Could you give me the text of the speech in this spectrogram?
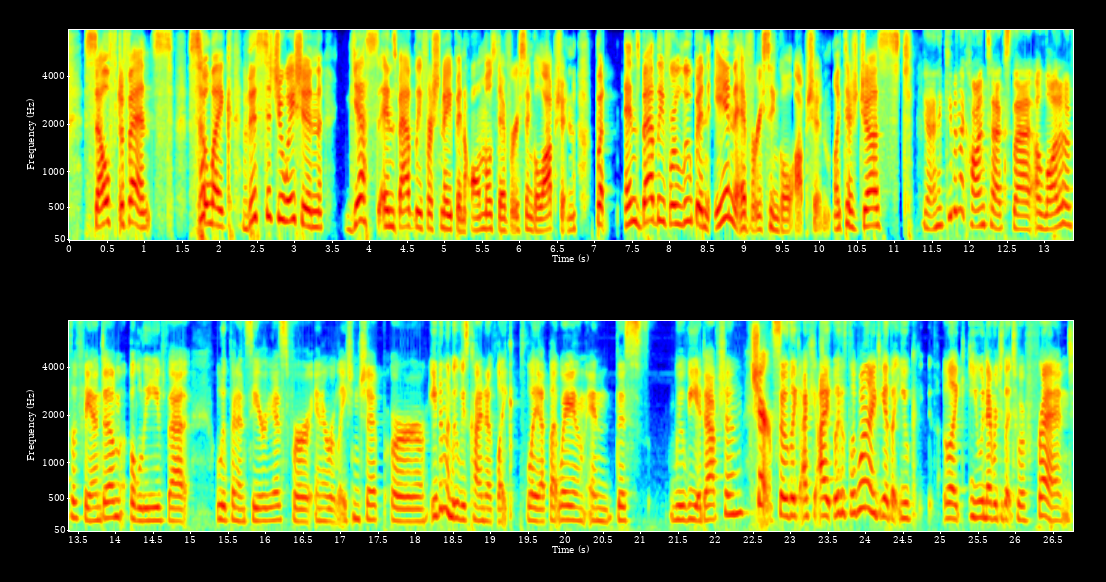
self defense. So, like, this situation yes, ends badly for Snape in almost every single option, but ends badly for Lupin in every single option. Like there's just Yeah, I think keep in the context that a lot of the fandom believe that Lupin and Sirius were in a relationship, or even the movies kind of like play up that way in, in this movie adaptation. Sure. So like I, I like it's the one idea that you like you would never do that to a friend,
